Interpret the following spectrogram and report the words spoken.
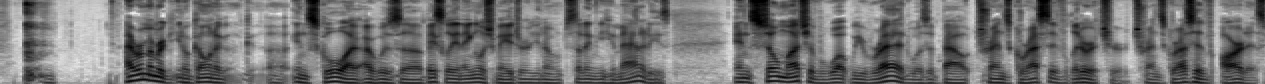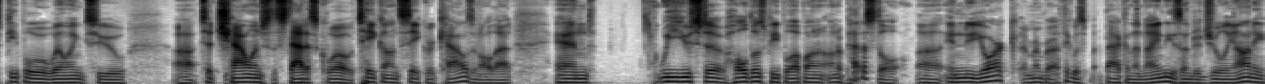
I remember, you know, going to uh, in school. I, I was uh, basically an English major, you know, studying the humanities, and so much of what we read was about transgressive literature, transgressive artists, people who were willing to uh, to challenge the status quo, take on sacred cows, and all that. And we used to hold those people up on on a pedestal uh, in New York. I remember, I think it was back in the '90s under Giuliani.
